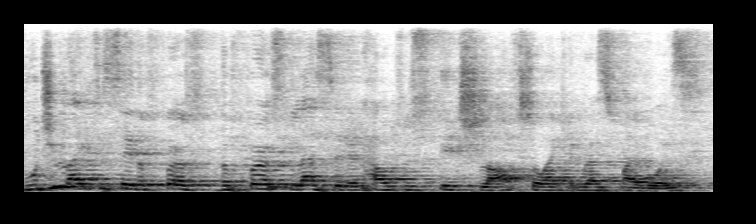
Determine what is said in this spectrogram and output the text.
would you like to say the first, the first lesson in how to speak Schlaf so I can rest my voice?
